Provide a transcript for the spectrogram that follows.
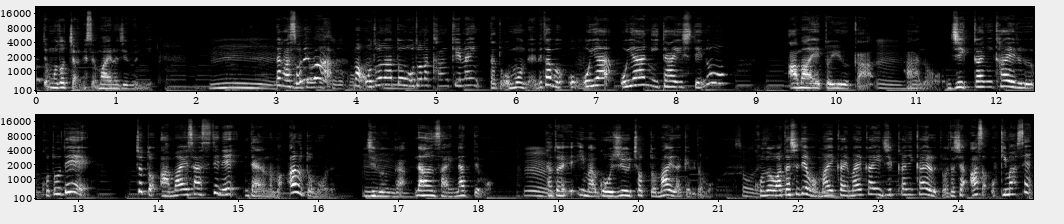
ンって戻っちゃうんですよ、前の自分に。うん。だからそれはまあ大人と大人関係ないんだと思うんだよね。多分、親、親に対しての甘えというか、うん。あの、実家に帰ることで、ちょっと甘えさせてね、みたいなのもあると思うの。自分が何歳になっても。うん、たとえ今50ちょっと前だけれども、そうですこの私でも毎回毎回実家に帰ると私は朝起きません。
